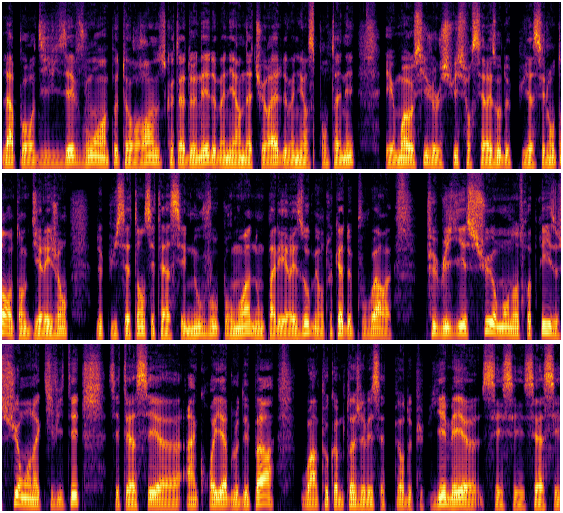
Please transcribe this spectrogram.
là pour diviser, vont un peu te rendre ce que tu as donné de manière naturelle, de manière spontanée. Et moi aussi, je le suis sur ces réseaux depuis assez longtemps. En tant que dirigeant, depuis sept ans, c'était assez nouveau pour moi, non pas les réseaux, mais en tout cas de pouvoir publier sur mon entreprise, sur mon activité. C'était assez euh, incroyable au départ, ou un peu comme toi, j'avais cette peur de publier, mais euh, c'est assez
